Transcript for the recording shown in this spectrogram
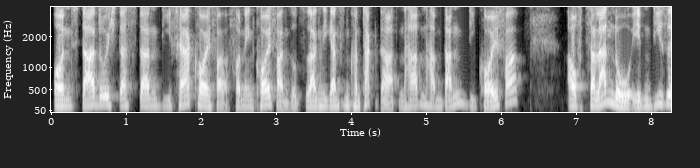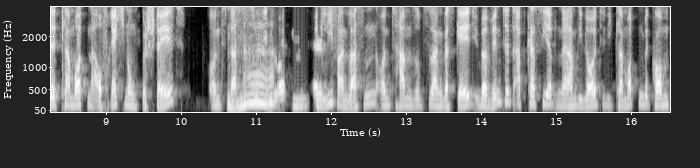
Und dadurch, dass dann die Verkäufer von den Käufern sozusagen die ganzen Kontaktdaten haben, haben dann die Käufer auf Zalando eben diese Klamotten auf Rechnung bestellt und das Na. zu den Leuten äh, liefern lassen und haben sozusagen das Geld über Vinted abkassiert und dann haben die Leute die Klamotten bekommen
